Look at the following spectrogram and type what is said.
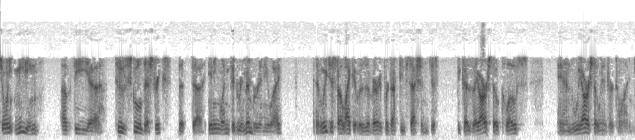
joint meeting of the uh, two school districts that uh, anyone could remember anyway. And we just felt like it was a very productive session just because they are so close and we are so intertwined.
